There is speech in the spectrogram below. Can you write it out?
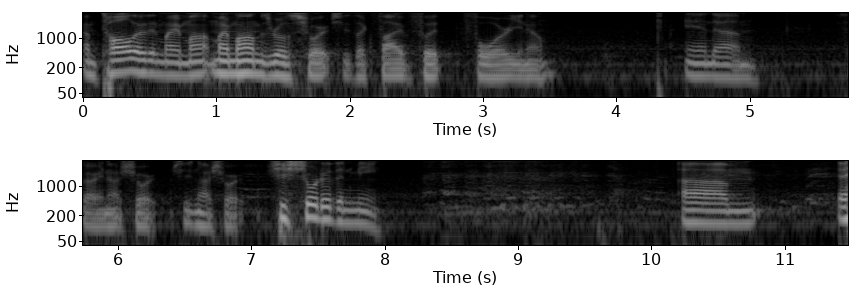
I'm taller than my mom. My mom's real short. She's like five foot four, you know. And um, sorry, not short. She's not short. She's shorter than me. Um,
